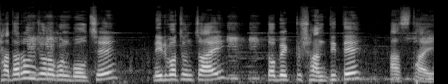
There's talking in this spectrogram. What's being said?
সাধারণ জনগণ বলছে, নির্বাচন চাই, তবে একটু শান্তিতে, আস্থায়।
